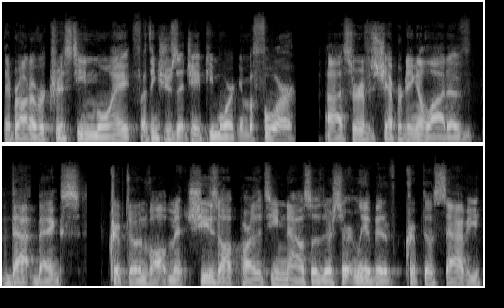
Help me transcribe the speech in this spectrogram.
They brought over Christine Moy. I think she was at JP Morgan before, uh, sort of shepherding a lot of that bank's crypto involvement. She's part of the team now. So there's certainly a bit of crypto savvy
